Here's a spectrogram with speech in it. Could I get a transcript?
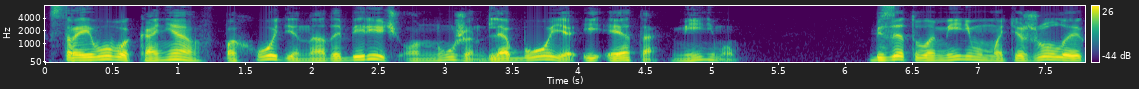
Строевого коня в походе надо беречь, он нужен для боя, и это минимум. Без этого минимума тяжелая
